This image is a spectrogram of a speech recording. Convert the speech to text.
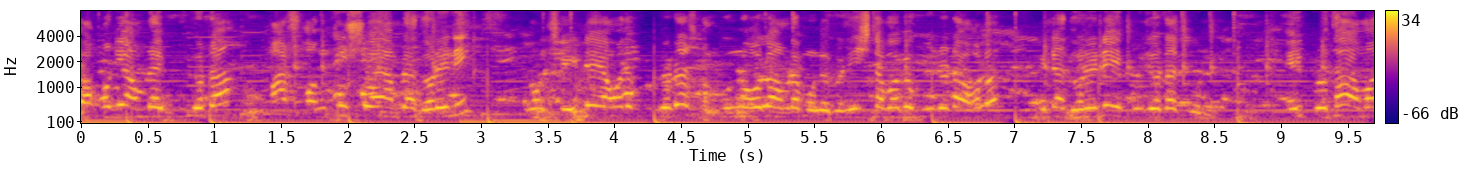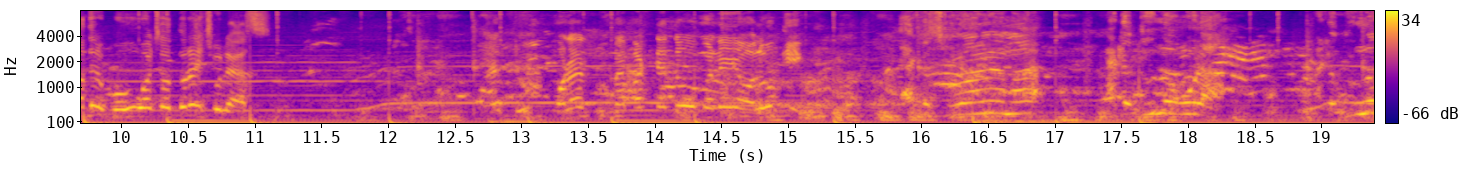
তখনই আমরা এই পুজোটা মা সন্তুষ্ট হয়ে আমরা ধরে নিই। এবং সেইটাই আমাদের পুজোটা সম্পূর্ণ হলো আমরা মনে করি। নিষ্ঠাভাবে পুজোটা হলো এটা ধরে নিয়ে এই পুজোটা চলবে। এই প্রথা আমাদের বহু বছর ধরেই চলে আসছে। ব্যাপারটা তো মানে অলৌকিক। একটা ষোলো আনা মা একটা দুলো একটা দুলো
